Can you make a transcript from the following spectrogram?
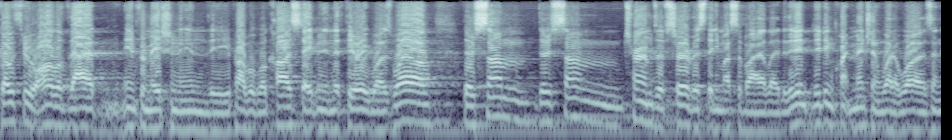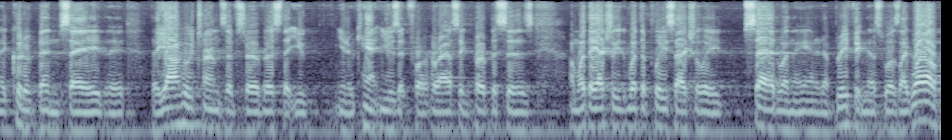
go through all of that information in the probable cause statement, and the theory was, well, there's some, there's some terms of service that he must have violated. They didn't, they didn't quite mention what it was, and it could have been, say, the, the Yahoo terms of service that you, you know, can't use it for harassing purposes. And what they actually, what the police actually said when they ended up briefing this was like, well,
